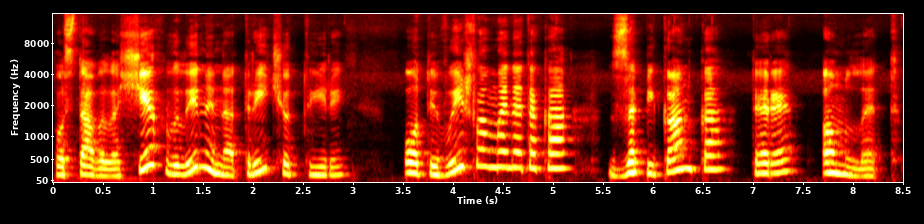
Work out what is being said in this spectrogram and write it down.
Поставила ще хвилини на 3-4. От і вийшла в мене така запіканка тере омлет.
